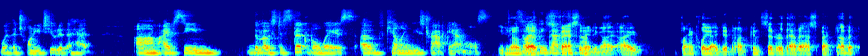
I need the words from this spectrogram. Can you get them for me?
with a 22 to the head. Um, I've seen the most despicable ways of killing these trapped animals. You know, so that's, I think that's fascinating. I, I frankly, I did not consider that aspect of it.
